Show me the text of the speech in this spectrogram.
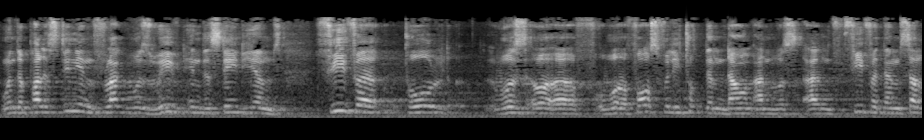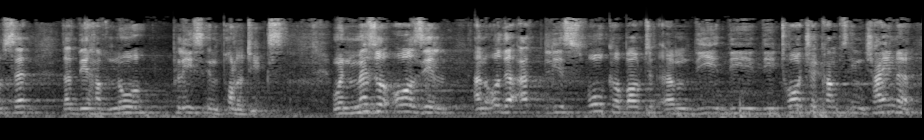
When the Palestinian flag was waved in the stadiums, FIFA told was uh, uh, forcefully took them down and was and FIFA themselves said that they have no place in politics. When Mesut Ozil and other athletes spoke about um, the, the, the torture camps in China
